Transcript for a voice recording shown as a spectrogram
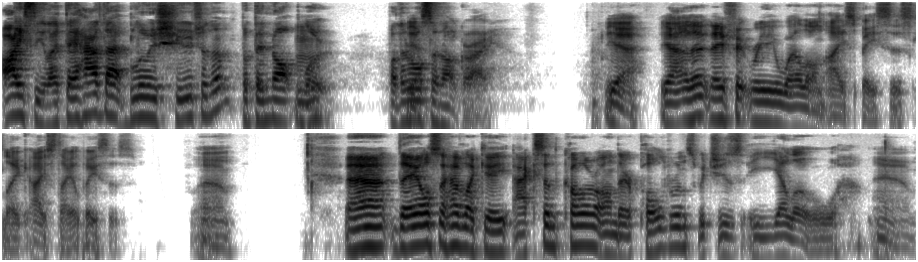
icy, like they have that bluish hue to them, but they're not Mhm. blue. But they're Yeah. also not grey. yeah, yeah. They, they fit really well on ice bases, like ice style bases. Um, uh, they also have like a accent color on their pauldrons, which is yellow. Um,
